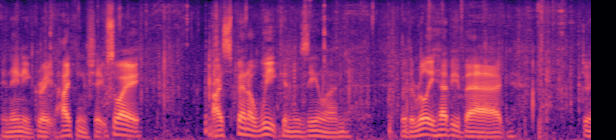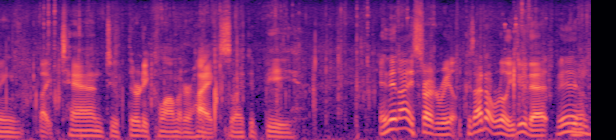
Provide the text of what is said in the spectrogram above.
in any great hiking shape. So I I spent a week in New Zealand with a really heavy bag doing like 10 to 30 kilometer hikes so I could be and then I started real because I don't really do that. Then Yeah.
